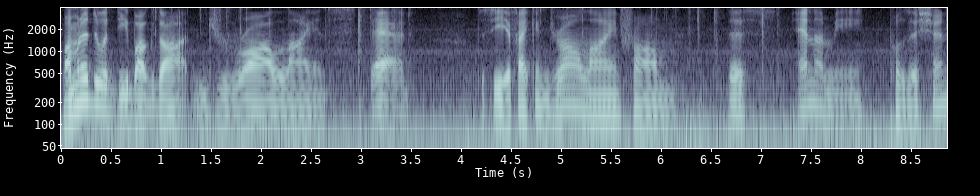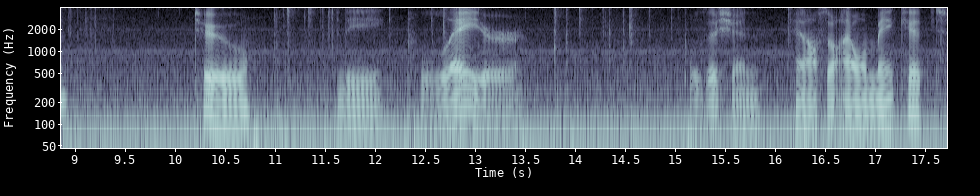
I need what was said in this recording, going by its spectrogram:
But I'm gonna do a debug dot draw line instead to see if I can draw a line from this enemy position to the player position. And also I will make it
